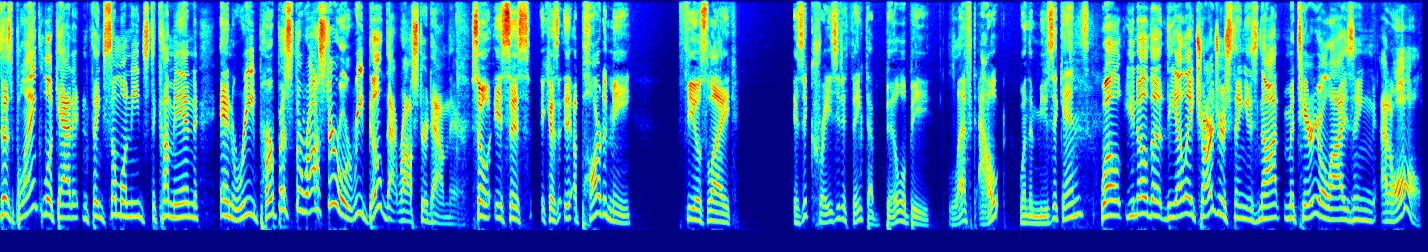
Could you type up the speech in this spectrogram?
Does Blank look at it and think someone needs to come in and repurpose the roster or rebuild that roster down there? So is this because a part of me feels like, is it crazy to think that Bill will be left out? when the music ends? Well, you know the the LA Chargers thing is not materializing at all.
